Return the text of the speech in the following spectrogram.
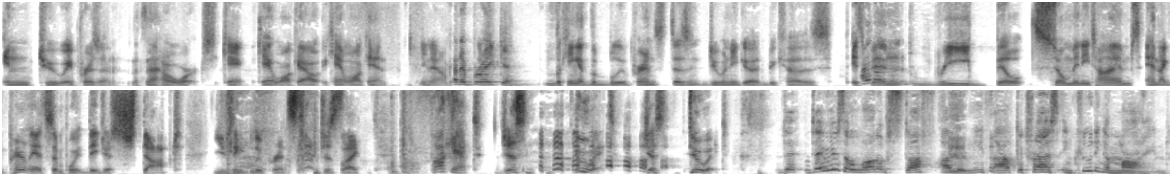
into a prison. That's not how it works. You can't can't walk out. You can't walk in. You know, Gotta break in. looking at the blueprints doesn't do any good because it's I been rebuilt so many times, and apparently at some point they just stopped using blueprints. They're just like, "Fuck it, just do it, just do it." Th- There is a lot of stuff underneath Alcatraz, including a mine.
